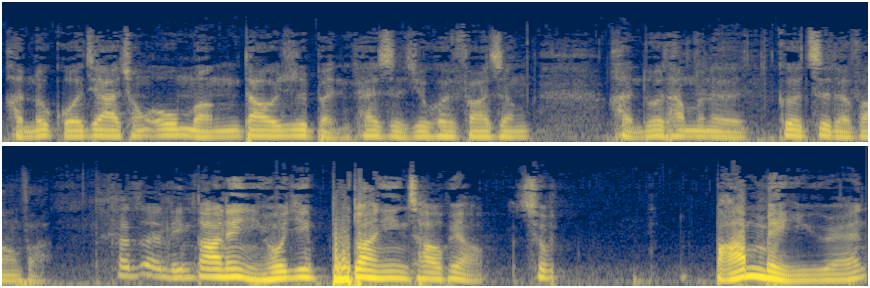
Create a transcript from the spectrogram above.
很多国家从欧盟到日本开始就会发生很多他们的各自的方法。他在零八年以后印不断印钞票，就把美元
